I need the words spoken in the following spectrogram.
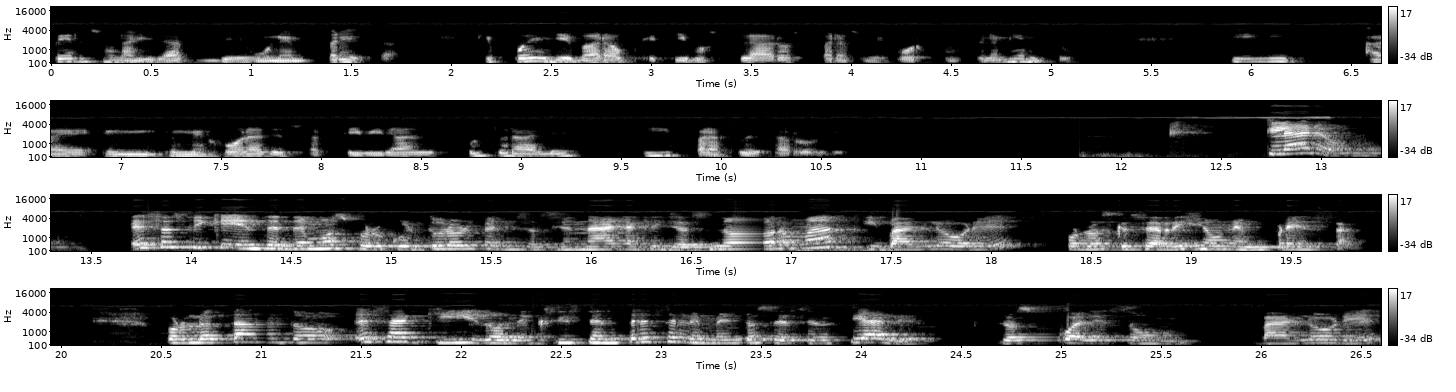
personalidad de una empresa, que puede llevar a objetivos claros para su mejor funcionamiento y eh, mejora de sus actividades culturales y para su desarrollo. Claro, es así que entendemos por cultura organizacional aquellas normas y valores por los que se rige una empresa. Por lo tanto, es aquí donde existen tres elementos esenciales, los cuales son valores,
